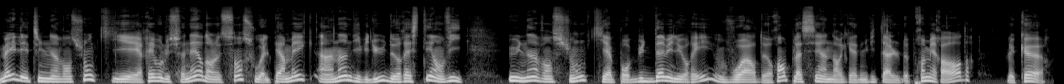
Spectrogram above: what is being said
Mais il est une invention qui est révolutionnaire dans le sens où elle permet à un individu de rester en vie. Une invention qui a pour but d'améliorer, voire de remplacer un organe vital de premier ordre, le cœur.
